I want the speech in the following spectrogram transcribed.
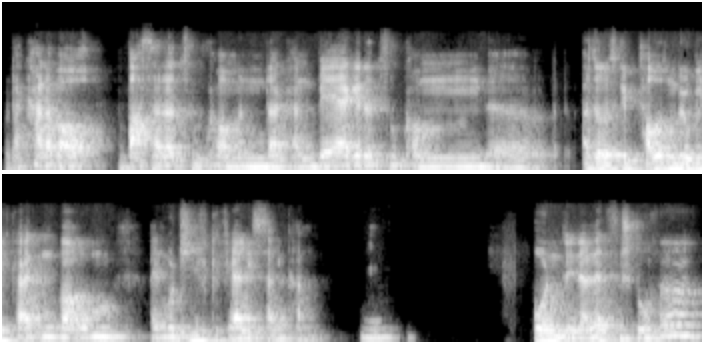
Und da kann aber auch Wasser dazukommen, da kann Berge dazukommen. Äh, also es gibt tausend Möglichkeiten, warum ein Motiv gefährlich sein kann. Mhm. Und in der letzten Stufe,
